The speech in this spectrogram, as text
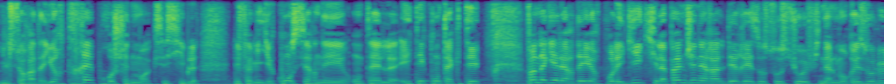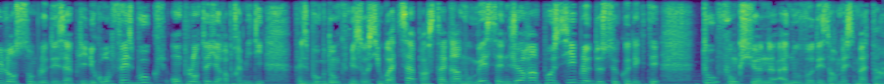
Il sera d'ailleurs très prochainement accessible. Les familles concernées ont-elles été contactées. La galère d'ailleurs pour les geeks. La panne générale des réseaux sociaux est finalement résolue. L'ensemble des applis du groupe Facebook ont planté hier après-midi. Facebook donc, mais aussi WhatsApp, Instagram ou Messenger. Impossible de se connecter. Tout fonctionne à nouveau désormais ce matin.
